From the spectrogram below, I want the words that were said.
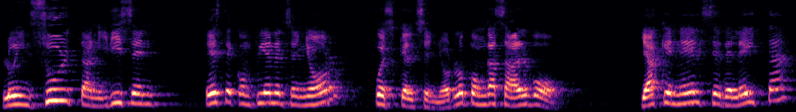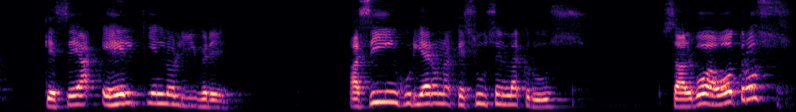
Lo insultan y dicen, ¿este confía en el Señor? Pues que el Señor lo ponga a salvo. Ya que en él se deleita, que sea él quien lo libre. Así injuriaron a Jesús en la cruz. ¿Salvó a otros?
